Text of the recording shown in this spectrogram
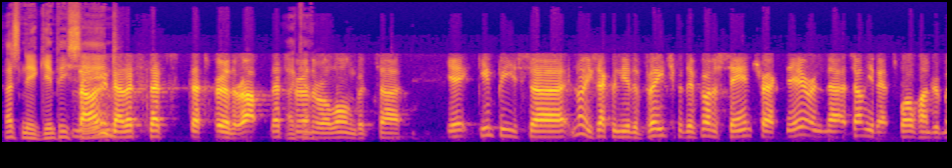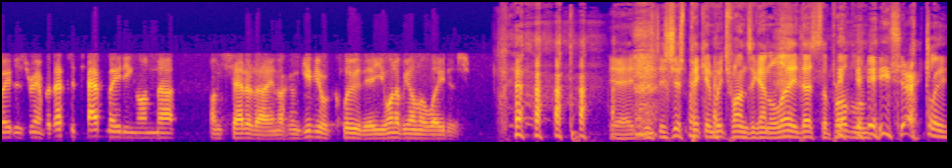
That's near Gympie. No, Sand. no, that's that's that's further up. That's Okay. further along. But uh, yeah, Gympie's uh, not exactly near the beach, but they've got a sand track there, and uh, it's only about 1,200 metres around. But that's a tab meeting on uh, on Saturday, and I can give you a clue there. You want to be on the leaders. Yeah, it's just, it's just picking which ones are going to lead. That's the problem. exactly.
